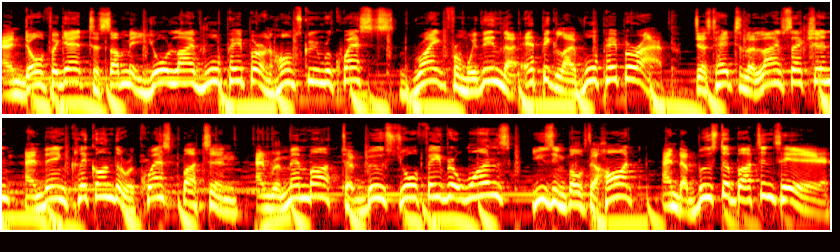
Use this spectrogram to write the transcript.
And don't forget to submit your live wallpaper and home screen requests right from within the Epic Live Wallpaper app. Just head to the live section and then click on the request button. And remember to boost your favorite ones using both the heart and the booster buttons here.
